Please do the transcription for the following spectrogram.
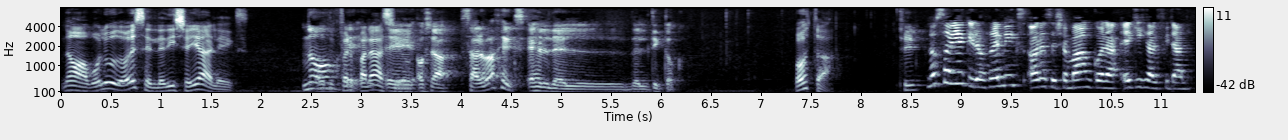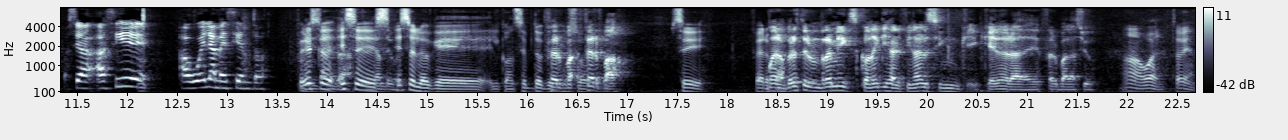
No, boludo, es el de DJ Alex. No, O de Fer eh, Palacio. eh, o sea, Salvajex es el del, del TikTok. ¿Posta? Sí. No sabía que los remix ahora se llamaban con la X al final. O sea, así de abuela me siento. Pero Me eso, encanta, eso, es, encanta. eso es lo que. El concepto que. Ferpa. puso- Ferpa. Sí, Ferpa. Bueno, pero este era un remix con X al final sin que, que no era de Fer Palacio. Ah, bueno, está bien.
